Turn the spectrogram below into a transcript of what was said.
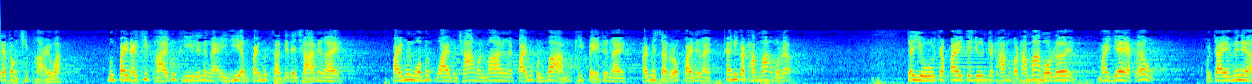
แล้วต้องชิบหายวะมึงไปไหนชิบหายทุกทีเลยยังไงไอ้เหี้ยมึงไปมุสสัตว์เดรัจฉานยังไง ไปมันงัวมันควายมันช้างมันม้ายังไง ไปมันคนบ้ามันผีเปรตยังไง ไปไม่สัตว์รกไปยังไง แค่นี้ก็ธรรมะหมดแล้ว จะอยู่จะไปจะยืนจะทำก็ธรรมะหมดเลย ไม่แยกแล้ว เข้าใจไหมเนี่ย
